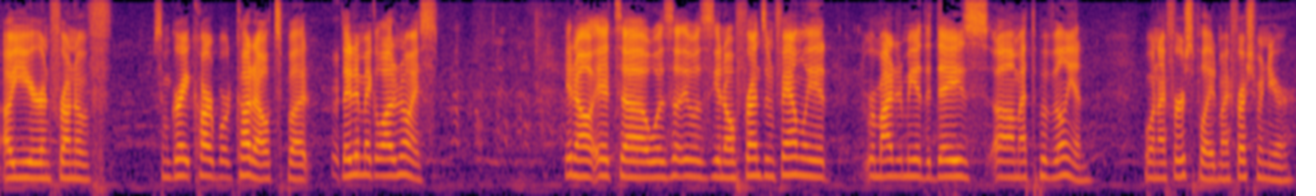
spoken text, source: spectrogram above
a year in front of some great cardboard cutouts, but they didn't make a lot of noise. You know, it uh, was it was you know friends and family. It reminded me of the days um, at the pavilion when I first played my freshman year,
